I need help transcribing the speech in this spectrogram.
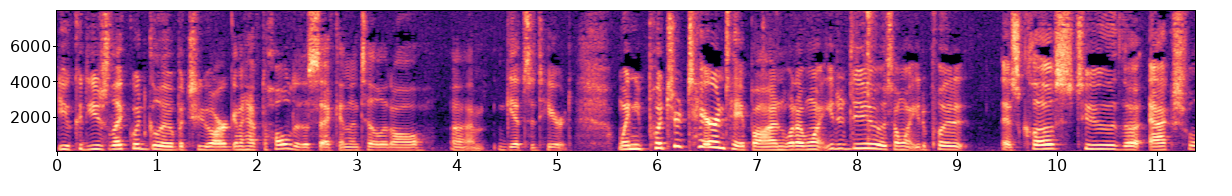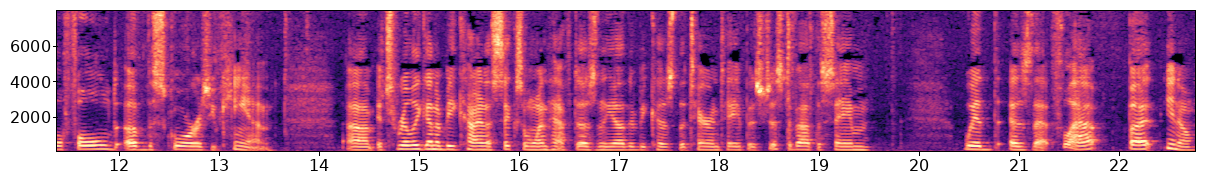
You could use liquid glue, but you are going to have to hold it a second until it all um, gets adhered. When you put your tear and tape on, what I want you to do is I want you to put it as close to the actual fold of the score as you can. Um, it's really going to be kind of six and one half dozen the other because the tear and tape is just about the same width as that flap, but you know,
